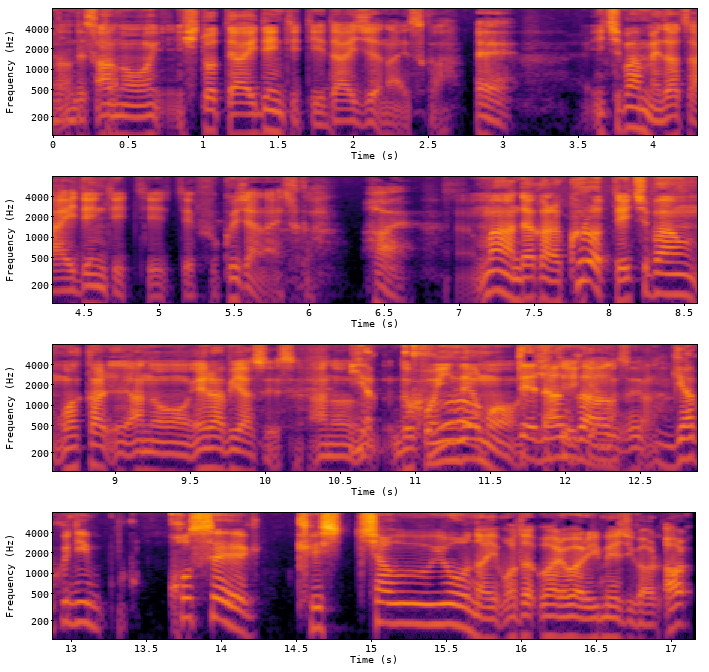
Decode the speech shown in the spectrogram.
なんですか？あの人ってアイデンティティ大事じゃないですか。ええ。一番目立つアイデンティティって服じゃないですか。はい。まあだから黒って一番わかるあの選びやすいです。あのどこにでも着ていけますから。か逆に個性消しちゃうようなわた我々イメージがある。あ、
